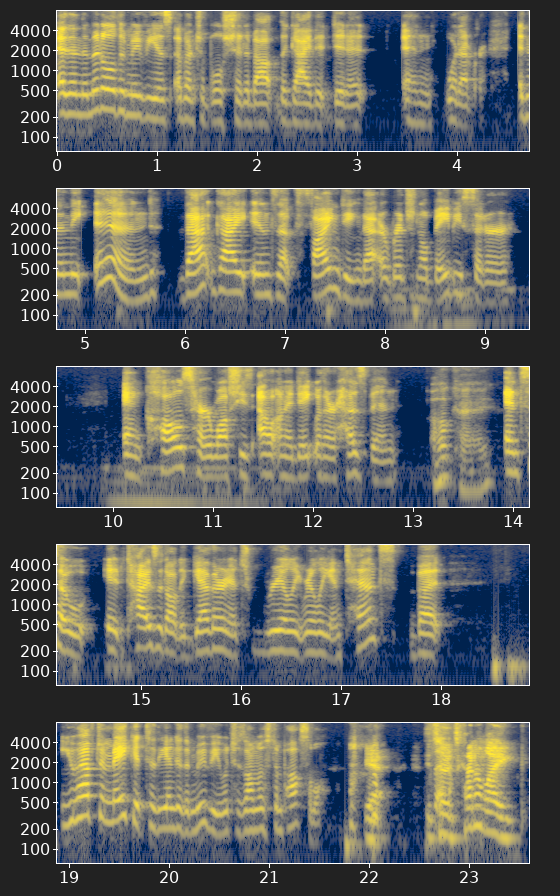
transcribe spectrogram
And then the middle of the movie is a bunch of bullshit about the guy that did it and whatever. And then the end, that guy ends up finding that original babysitter and calls her while she's out on a date with her husband Okay. and so it ties it all together and it's really really intense but you have to make it to the end of the movie which is almost impossible So, So- it's kind of like,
